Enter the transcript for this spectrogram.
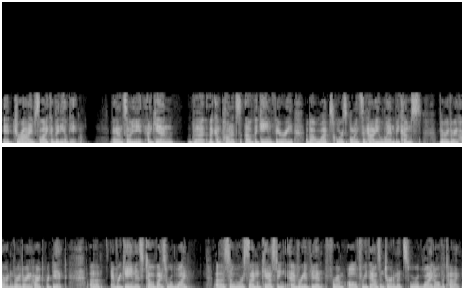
it drives like a video game. And so you, again, the the components of the game theory about what scores points and how you win becomes very very hard and very very hard to predict. Uh, every game is televised worldwide. Uh, so we're simulcasting every event from all 3,000 tournaments worldwide all the time.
